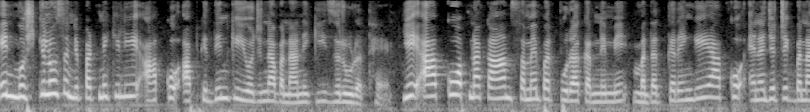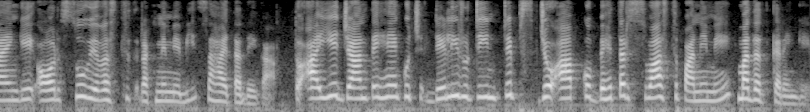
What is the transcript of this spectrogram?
इन मुश्किलों से निपटने के लिए आपको आपके दिन की योजना बनाने की ज़रूरत है। ये आपको अपना काम समय पर पूरा करने में मदद करेंगे, आपको एनर्जेटिक बनाएँगे और सुव्यवस्थित रखने में भी सहायता देगा। तो आइए जानते हैं कुछ डेली रूटीन टिप्स जो आपको बेहतर स्वास्थ्य पाने में मदद करेंगे।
